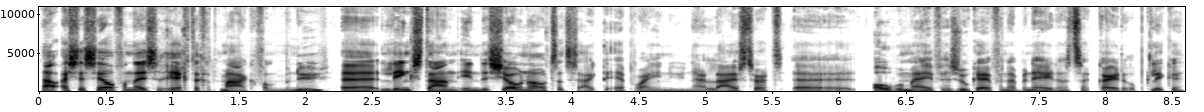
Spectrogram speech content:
Nou, als je zelf van deze rechten gaat maken van het menu. Uh, links staan in de show notes. Dat is eigenlijk de app waar je nu naar luistert. Uh, open hem even en zoek even naar beneden. Dan kan je erop klikken.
